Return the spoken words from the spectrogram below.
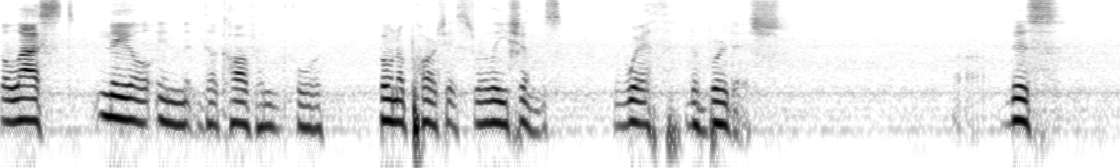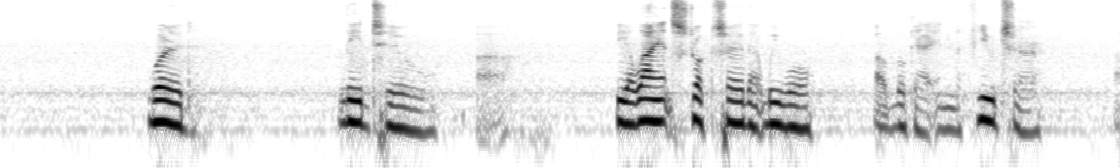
the last nail in the coffin for Bonapartist relations with the British. Uh, this would lead to uh, the alliance structure that we will uh, look at in the future uh,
